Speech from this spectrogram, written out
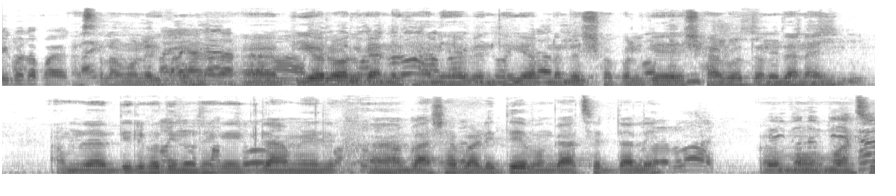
এই কথা কয় আসসালামু আলাইকুম। পিওর অর্গানিক হানি হেভেন থেকে আপনাদের সকলকে স্বাগতম জানাই। আমরা দীর্ঘদিন থেকে গ্রামের বাসা বাড়িতে এবং গাছের ডালে মৌমাছি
